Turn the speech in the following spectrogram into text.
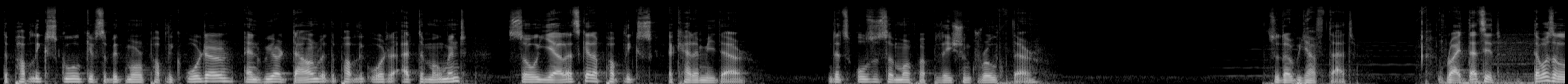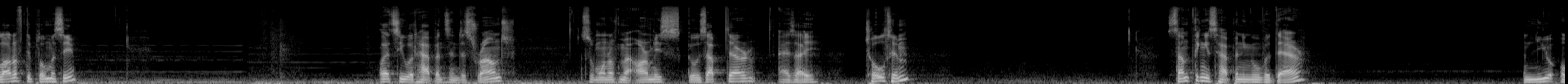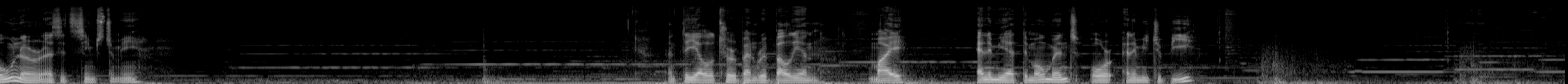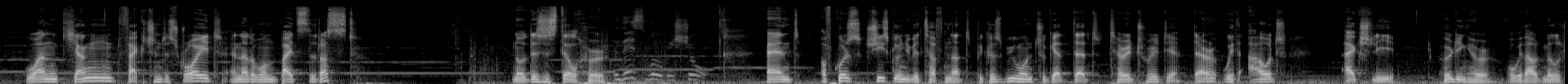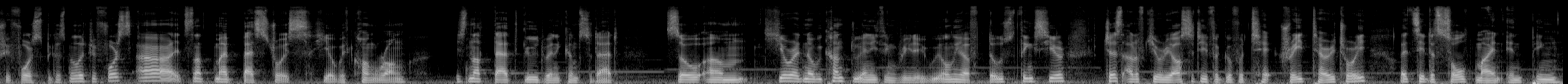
The public school gives a bit more public order, and we are down with the public order at the moment. So yeah, let's get a public academy there. That's also some more population growth there. So that we have that. Right, that's it. That was a lot of diplomacy. Let's see what happens in this round. So one of my armies goes up there, as I told him. Something is happening over there. A new owner, as it seems to me. And the Yellow Turban Rebellion. My enemy at the moment, or enemy to be. One Qiang faction destroyed, another one bites the dust. No, this is still her. This will be short. And of course, she's going to be a tough nut because we want to get that territory there, there without actually hurting her or without military force because military force, uh, it's not my best choice here with Kong Rong. He's not that good when it comes to that. So um, here right now we can't do anything really. We only have those things here. Just out of curiosity, if I go for trade territory, let's say the salt mine in Ping.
